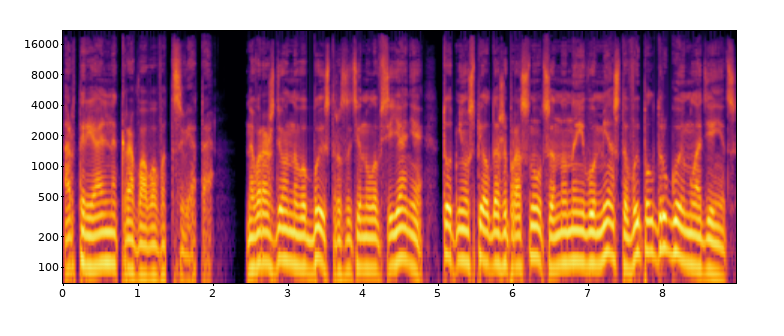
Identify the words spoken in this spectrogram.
артериально-кровавого цвета. Новорожденного быстро затянуло в сияние, тот не успел даже проснуться, но на его место выпал другой младенец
